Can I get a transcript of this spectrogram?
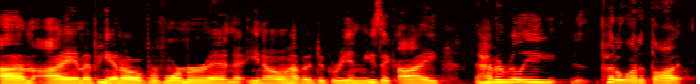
um, i am a piano performer and you know have a degree in music i haven't really put a lot of thought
